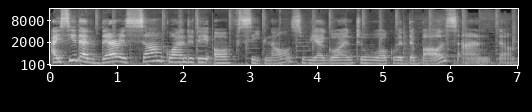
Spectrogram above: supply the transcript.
I see that there is some quantity of signals. We are going to work with the bulls and um,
